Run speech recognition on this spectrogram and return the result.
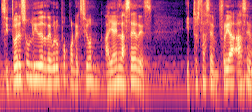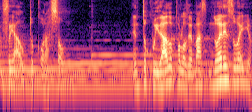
si tú eres un líder de grupo conexión allá en las sedes y tú estás enfriado, has enfriado tu corazón en tu cuidado por los demás, no eres dueño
